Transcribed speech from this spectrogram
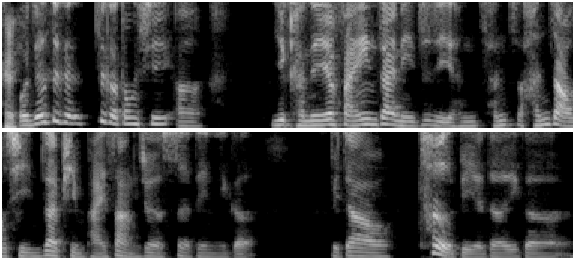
对，我觉得这个这个东西，呃，也可能也反映在你自己很很很早期你在品牌上，你就有设定一个比较特别的一个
